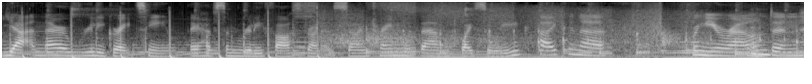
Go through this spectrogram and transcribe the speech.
Yeah, and they're a really great team. They have some really fast runners, so I'm training with them twice a week. I can uh, bring you around and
